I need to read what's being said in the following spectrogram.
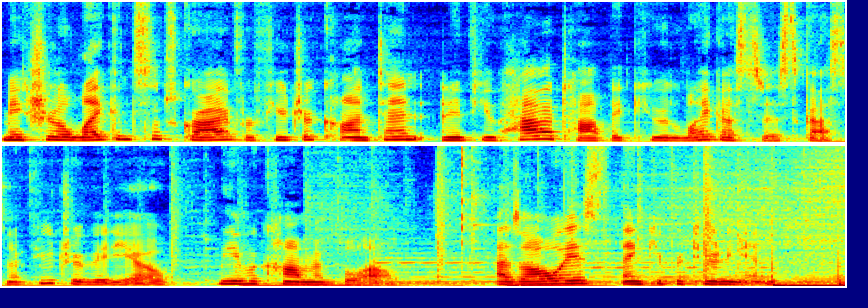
Make sure to like and subscribe for future content, and if you have a topic you would like us to discuss in a future video, leave a comment below. As always, thank you for tuning in.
